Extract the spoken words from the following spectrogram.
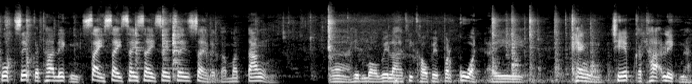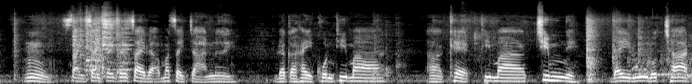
พวกเซฟกระทะเล็กนี่ใส่ใส่ใส่ใส่ใส่ใส่ใส่แล้วก็มาตั้งอ่าเห็นบอกเวลาที่เขาไปประกวดไอ้แข่งเชฟกระทะเหล็กนะอืมใส่ใส่ใส่ใส่ใส่แล้วเอามาใส่จานเลย แล้วก็ให้คนที่มาอ่าแขกที่มาชิมนี่ได้รู้รสชาติ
